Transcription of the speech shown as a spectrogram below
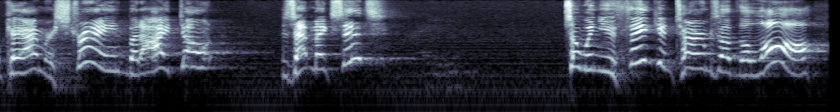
okay, I'm restrained, but I don't. Does that make sense? So when you think in terms of the law,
